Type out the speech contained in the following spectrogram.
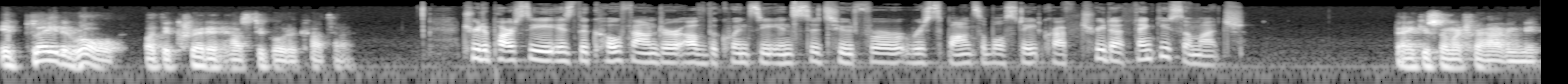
It played a role, but the credit has to go to Qatar. Trita Parsi is the co founder of the Quincy Institute for Responsible Statecraft. Trita, thank you so much. Thank you so much for having me.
